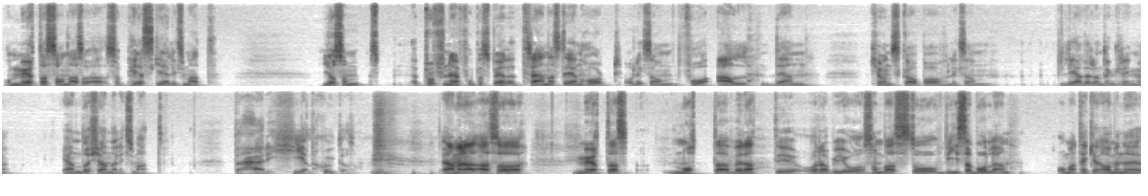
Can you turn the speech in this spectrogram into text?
och möta sådana, alltså, alltså PSG liksom att jag som professionell fotbollsspelare, träna stenhårt och liksom få all den kunskap av liksom ledare runt omkring mig. Ändå känna liksom att det här är helt sjukt alltså. Jag menar alltså mötas Motta, Verratti och Rabiot som bara står och visar bollen och man tänker, ja men eh,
